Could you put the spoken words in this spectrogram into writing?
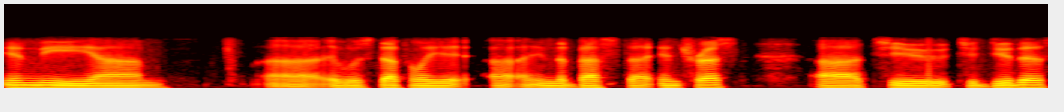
in the um, uh, it was definitely uh, in the best uh, interest uh, to to do this.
